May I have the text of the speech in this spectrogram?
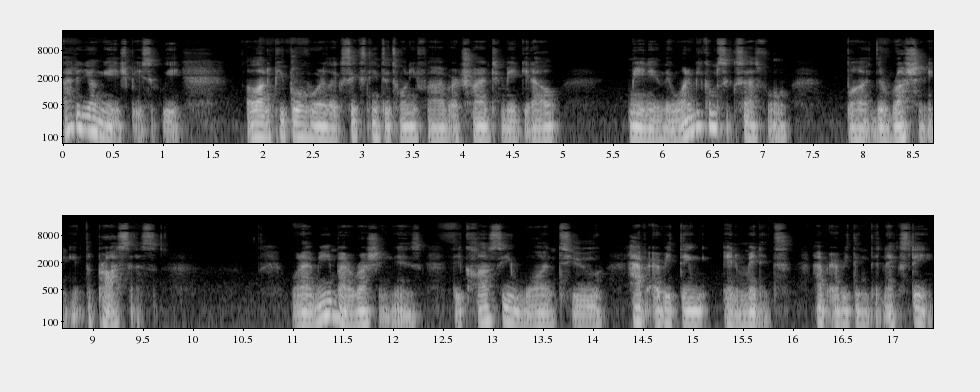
At a young age, basically. A lot of people who are like 16 to 25 are trying to make it out, meaning they want to become successful, but they're rushing it, the process. What I mean by rushing is they constantly want to have everything in a minute, have everything the next day.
